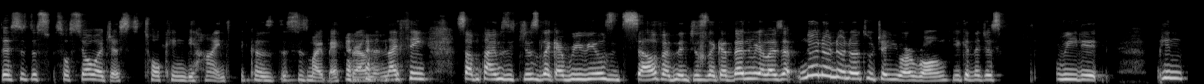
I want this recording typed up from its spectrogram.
this is the sociologist talking behind because this is my background. and I think sometimes it just like it reveals itself and then just like I then realize that no, no, no, no, Tuce, you are wrong. You can just read it, pin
